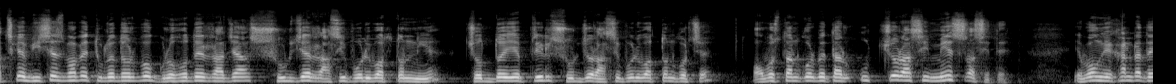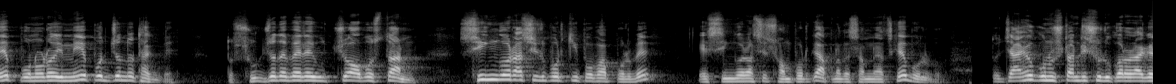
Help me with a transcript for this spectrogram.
আজকে বিশেষভাবে তুলে ধরব গ্রহদের রাজা সূর্যের রাশি পরিবর্তন নিয়ে। চোদ্দোই এপ্রিল সূর্য রাশি পরিবর্তন করছে। অবস্থান করবে তার উচ্চ রাশি মেষ রাশিতে এবং এখানটাতে পনেরোই মে পর্যন্ত থাকবে। তো সূর্যদেবের এই উচ্চ অবস্থান সিংহ রাশির উপর কী প্রভাব পড়বে? এই সিংহ রাশির সম্পর্কে আপনাদের সামনে আজকে বলব। তো যাই হোক, অনুষ্ঠানটি শুরু করার আগে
